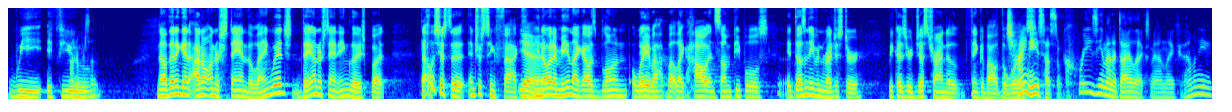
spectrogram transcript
we if you 100%. Now, then again, I don't understand the language. They understand English, but that was just an interesting fact. Yeah. You know what I mean? Like I was blown away by, but like how in some people's it doesn't even register because you're just trying to think about the words. Chinese has some crazy amount of dialects, man. Like how many?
